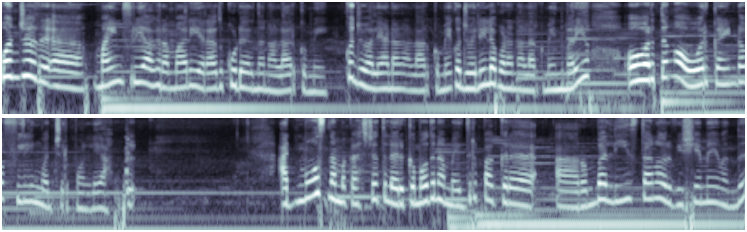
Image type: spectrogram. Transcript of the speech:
கொஞ்சம் மைண்ட் ஃப்ரீ ஆகிற மாதிரி யாராவது கூட இருந்தால் நல்லாயிருக்குமே கொஞ்சம் விளையாண்டா நல்லாயிருக்குமே கொஞ்சம் வெளியில் போனால் நல்லாயிருக்குமே இந்த மாதிரி ஒவ்வொருத்தவங்க ஒவ்வொரு கைண்ட் ஆஃப் ஃபீலிங் வச்சுருப்போம் இல்லையா? அட்மோஸ்ட் நம்ம கஷ்டத்தில் இருக்கும்போது நம்ம எதிர்பார்க்குற ரொம்ப லீஸ்டான ஒரு விஷயமே வந்து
